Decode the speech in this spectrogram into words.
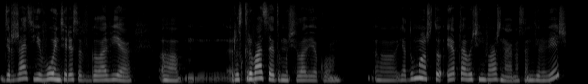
держать его интересы в голове, а, раскрываться этому человеку. А, я думаю, что это очень важная, на самом деле, вещь.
